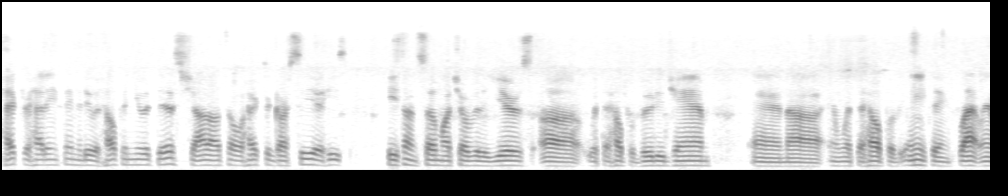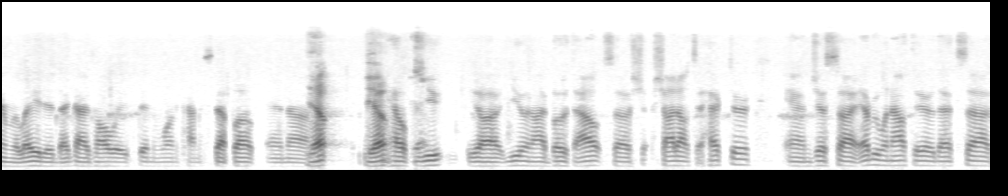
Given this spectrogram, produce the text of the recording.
Hector had anything to do with helping you with this, shout out to Hector Garcia. He's he's done so much over the years uh, with the help of Voodoo Jam and uh, and with the help of anything Flatland related. That guy's always been the one to kind of step up and uh, yep, yep. help you uh, you and I both out. So sh- shout out to Hector and just uh, everyone out there that's uh,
